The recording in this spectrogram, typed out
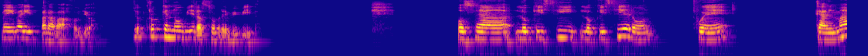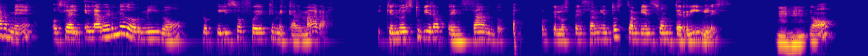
me iba a ir para abajo yo. Yo creo que no hubiera sobrevivido. O sea, lo que, lo que hicieron fue calmarme, o sea, el, haberme dormido lo que hizo fue que me calmara y que no estuviera pensando, porque los pensamientos también son terribles, ¿no?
